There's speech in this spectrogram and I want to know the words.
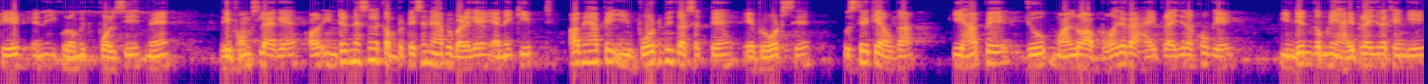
ट्रेड एंड इकोनॉमिक पॉलिसी में रिफॉर्म्स लाया गया और इंटरनेशनल कंपटीशन यहाँ पे बढ़ गया यानी कि अब यहाँ पे इंपोर्ट भी कर सकते हैं एब्रोड से। उससे क्या होगा कि यहाँ पे जो मान लो आप बहुत ज़्यादा हाई प्राइस रखोगे इंडियन कंपनी हाई प्राइस रखेंगे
